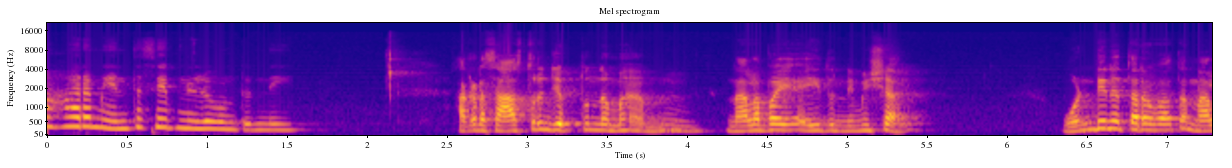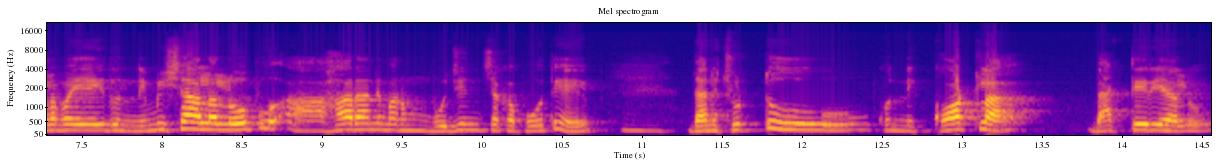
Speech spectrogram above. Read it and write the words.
ఆహారం ఎంతసేపు నిలువ ఉంటుంది? అక్కడ శాస్త్రం చెప్తుందమ్మా నలభై ఐదు నిమిషాలు. వండిన తర్వాత నలభై ఐదు నిమిషాల లోపు ఆ ఆహారాన్ని మనం భుజించకపోతే దాని చుట్టూ కొన్ని కోట్ల బ్యాక్టీరియాలు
